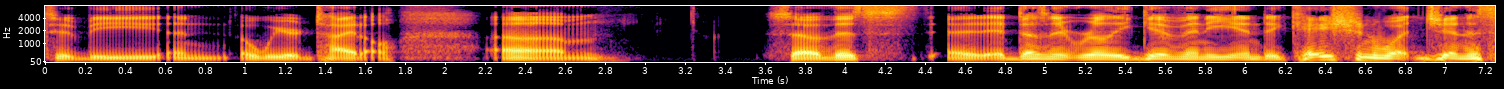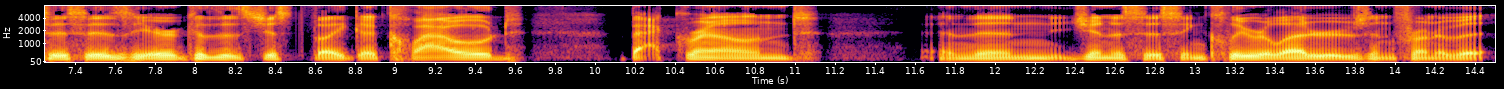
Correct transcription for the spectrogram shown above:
to be an, a weird title. Um, so this it doesn't really give any indication what Genisys is here because it's just like a cloud background and then Genisys in clear letters in front of it.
